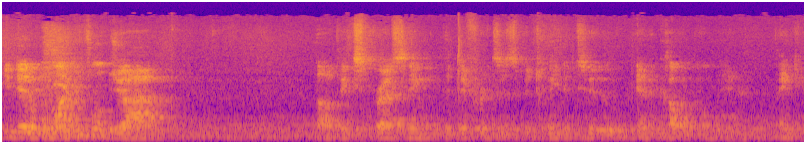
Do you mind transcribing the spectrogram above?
you did a wonderful job of expressing the differences between the two in a colorful manner. Thank you.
